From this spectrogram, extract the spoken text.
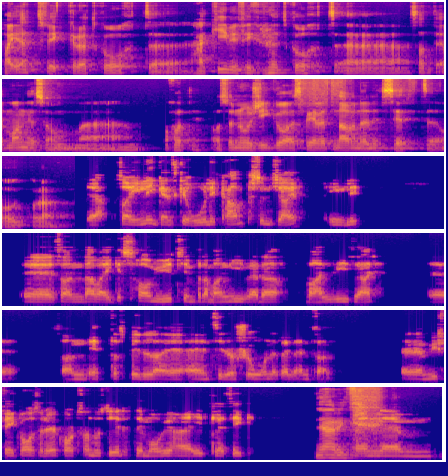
Payet fikk rødt kort, uh, Hakimi fikk rødt kort. Uh, så det er mange som har fått det. Altså nå Gigo har skrevet navnet sitt òg på det. Ja, så egentlig en ganske rolig kamp, syns jeg. egentlig. sånn, Det var ikke så mye temperament i hva det vanligvis er. sånn etterspill av en situasjon eller noe sånt. vi fikk vårt røde kort, som du sier. Det må vi ha i et klassikk. Ja, riktig. Men um,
